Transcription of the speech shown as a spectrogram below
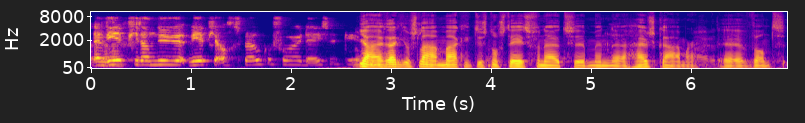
En wie heb je dan nu, wie heb je al gesproken voor deze keer? Ja, Radio Sla maak ik dus nog steeds vanuit uh, mijn uh, huiskamer. Uh, want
